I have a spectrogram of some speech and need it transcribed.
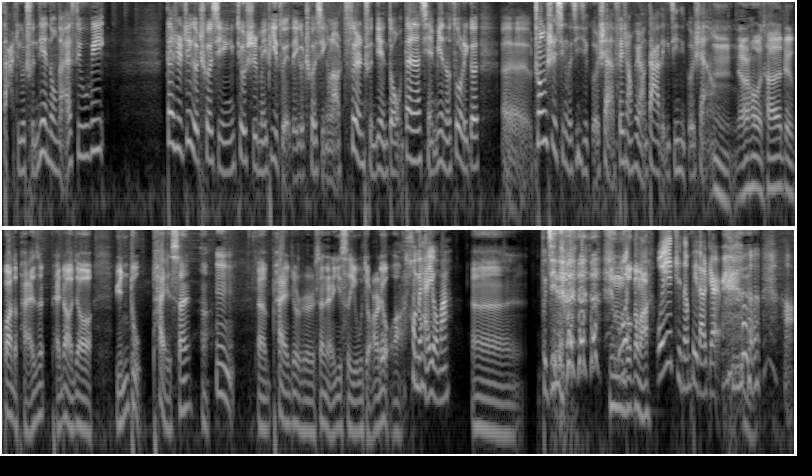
打这个纯电动的 SUV。但是这个车型就是没闭嘴的一个车型了，虽然纯电动，但是它前面呢做了一个呃装饰性的进气格栅，非常非常大的一个进气格栅啊。嗯，然后它这个挂的牌子牌照叫云度派三啊，嗯，呃，派就是三点一四一五九二六啊，后面还有吗？嗯、不记得。记那么多干嘛？我也只能背到这儿。好，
